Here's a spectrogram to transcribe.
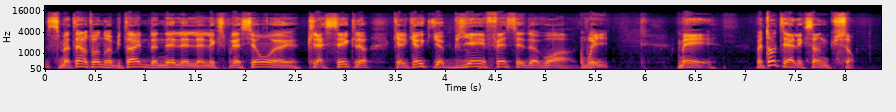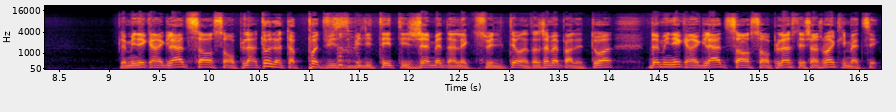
ce matin, Antoine Robitaille me donnait le- le- l'expression euh, classique, quelqu'un qui a bien fait ses devoirs. tu. Oui. Mais, mettons, t'es Alexandre Cusson. Dominique Anglade sort son plan. Toi, là, t'as pas de visibilité. T'es jamais dans l'actualité. On n'entend jamais parler de toi. Dominique Anglade sort son plan sur les changements climatiques.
